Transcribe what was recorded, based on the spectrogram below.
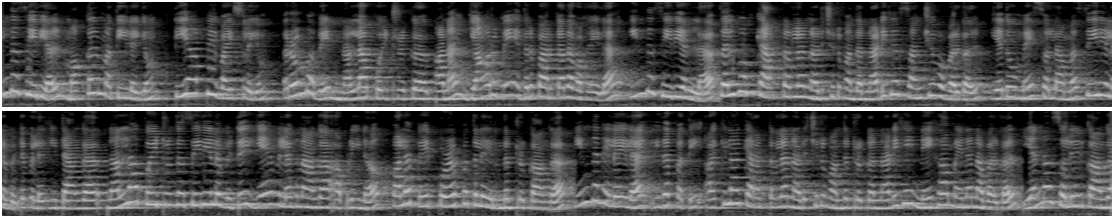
இந்த சீரியல் மக்கள் மத்தியிலையும் டிஆர்பி வயசுலயும் ரொம்பவே நல்லா போயிட்டு இருக்கு ஆனா யாருமே எதிர்பார்க்காத வகையில இந்த சீரியல்ல செல்வம் கேரக்டர்ல நடிச்சிட்டு வந்த நடிகர் சஞ்சீவ் அவர்கள் எதுவுமே சொல்லாம சீரியலை விட்டு விலகிட்டாங்க. நல்லா போயிட்டு இருந்த சீரியலை விட்டு ஏன் விலகுனாங்க அப்படின்னு பல பேர் குழப்பத்துல இருந்துட்டு இருக்காங்க இந்த நிலையில இத பத்தி அகிலா கேரக்டர்ல நடிச்சிட்டு வந்துட்டு இருக்க நடிகை நேகா மேனன் அவர்கள் என்ன சொல்லியிருக்காங்க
